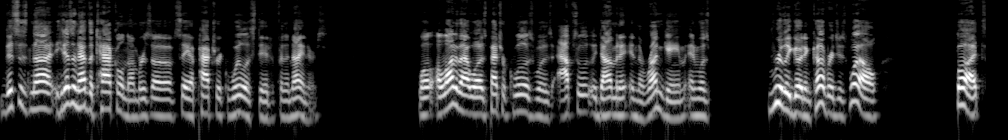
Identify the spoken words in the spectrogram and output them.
this is not he doesn't have the tackle numbers of say a Patrick Willis did for the Niners. Well, a lot of that was Patrick Willis was absolutely dominant in the run game and was really good in coverage as well. But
